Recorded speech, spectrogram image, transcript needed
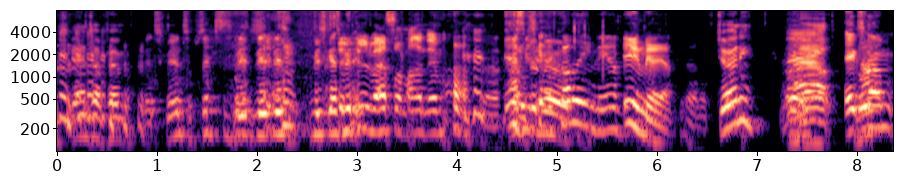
Vi skal have en top 5. Men skal vi have en top 6? Vi, vi, vi, vi skal Det ville være så meget nemmere. Ja, vi skal have kommet en mere. En mere, ja. Journey. Nej. XCOM.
